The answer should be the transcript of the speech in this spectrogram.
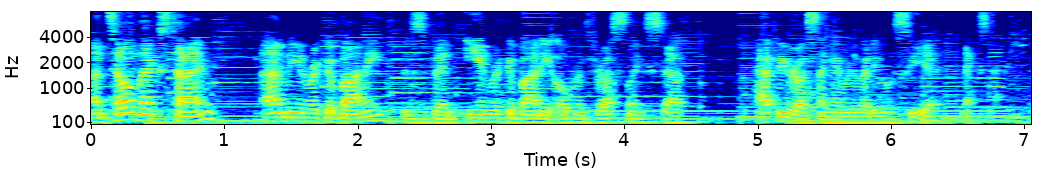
until next time, I'm Ian Riccaboni. This has been Ian Riccaboni Opens Wrestling Stuff. Happy wrestling, everybody. We'll see you next time.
